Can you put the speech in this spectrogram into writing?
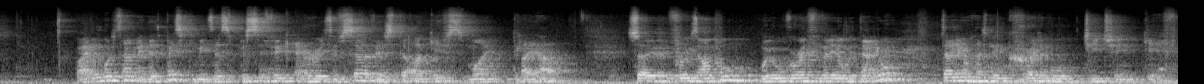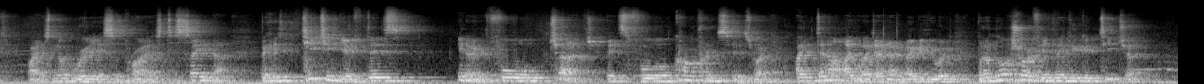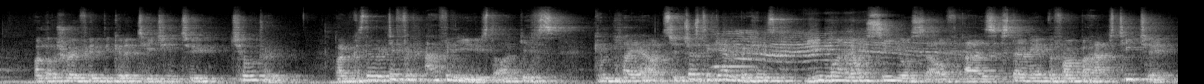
Right? And what does that mean? It basically means there's specific areas of service that our gifts might play out. So, for example, we're all very familiar with Daniel. Daniel has an incredible teaching gift. Right? It's not really a surprise to say that. But his teaching gift is, you know, for church. It's for conferences, right? I doubt, I, well, I don't know, maybe he would, but I'm not sure if he'd make a good teacher. I'm not sure if he'd be good at teaching to children. Right? Because there are different avenues that our gifts can play out. So just again, because you might not see yourself as standing at the front perhaps teaching,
